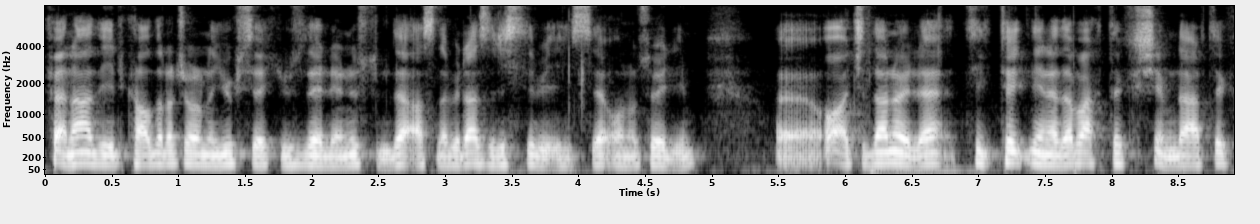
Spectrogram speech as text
fena değil. Kaldıraç oranı yüksek. %50'lerin üstünde. Aslında biraz riskli bir hisse. Onu söyleyeyim. Ee, o açıdan öyle. Tek- Tekniğine de baktık. Şimdi artık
